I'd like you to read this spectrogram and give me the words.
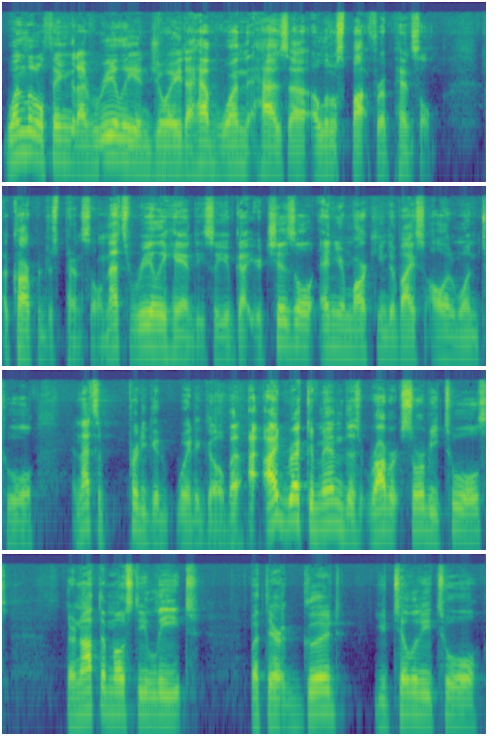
One little thing that I've really enjoyed, I have one that has a, a little spot for a pencil, a carpenter's pencil, and that's really handy. So you've got your chisel and your marking device all in one tool, and that's a pretty good way to go. But I, would recommend the Robert Sorby tools. They're not the most elite, but they're a good utility tool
